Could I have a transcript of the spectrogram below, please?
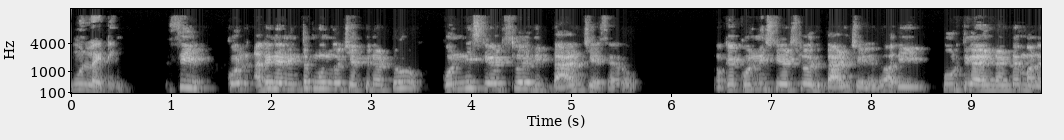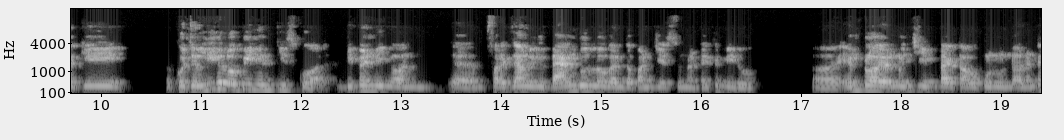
మూన్ లైటింగ్ సి అదే నేను ఇంతకు ముందు చెప్పినట్టు కొన్ని స్టేట్స్లో ఇది బ్యాన్ చేశారు. ఓకే కొన్ని స్టేట్స్లో ఇది బ్యాన్ చేయలేదు. అది పూర్తిగా ఏంటంటే మనకి కొంచెం లీగల్ ఒపీనియన్ తీసుకోవాలి. డిపెండింగ్ ఆన్ ఫర్ ఎగ్జాంపుల్ బెంగళూరులో కనుక పనిచేస్తున్నట్టయితే మీరు uh, ఎంప్లాయర్ నుంచి ఇంపాక్ట్ అవ్వకుండా ఉండాలంటే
